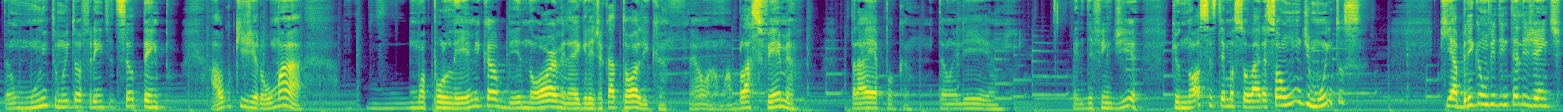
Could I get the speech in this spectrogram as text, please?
Então, muito, muito à frente de seu tempo. Algo que gerou uma, uma polêmica enorme na Igreja Católica, né, uma, uma blasfêmia para a época. Então, ele, ele defendia que o nosso sistema solar é só um de muitos que abrigam vida inteligente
